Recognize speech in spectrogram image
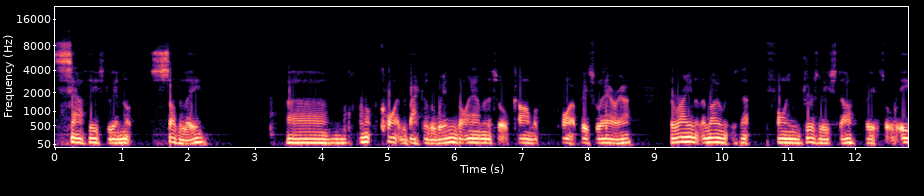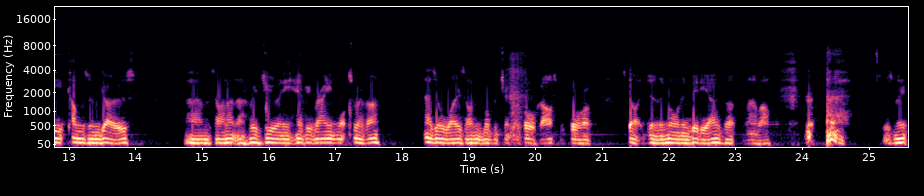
southeasterly and not southerly. Um, I'm not quite at the back of the wind, but I am in a sort of calmer, quiet, peaceful area. The rain at the moment is that fine drizzly stuff, but it sort of it comes and goes. Um, so I don't know if we're due any heavy rain whatsoever. As always, I am bothered checking the forecast before I started doing the morning video, but oh well. Excuse me.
